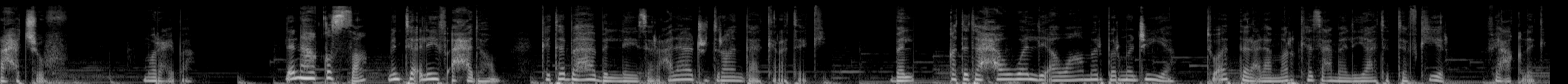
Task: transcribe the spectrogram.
راح تشوف مرعبة. لأنها قصة من تأليف أحدهم كتبها بالليزر على جدران ذاكرتك. بل قد تتحول لأوامر برمجية تؤثر على مركز عمليات التفكير في عقلك.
